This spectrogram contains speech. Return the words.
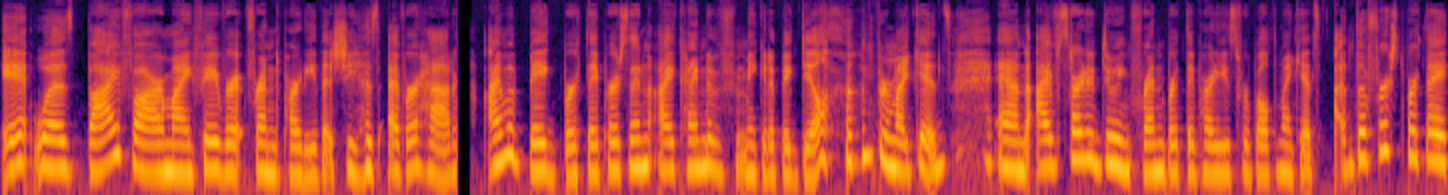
It was by far my favorite friend party that she has ever had. I'm a big birthday person. I kind of make it a big deal for my kids. And I've started doing friend birthday parties for both my kids. Uh, the first birthday,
